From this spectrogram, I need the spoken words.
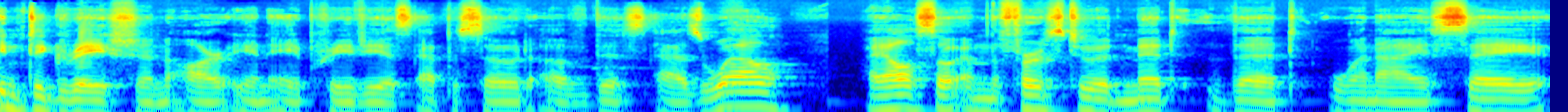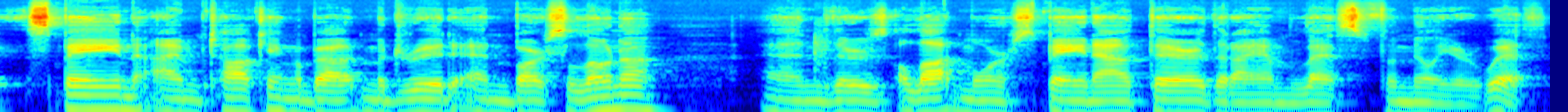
integration are in a previous episode of this as well. I also am the first to admit that when I say Spain, I'm talking about Madrid and Barcelona, and there's a lot more Spain out there that I am less familiar with.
